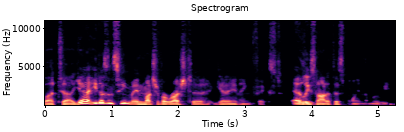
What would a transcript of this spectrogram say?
But uh, yeah, he doesn't seem in much of a rush to get anything fixed. At least not at this point in the movie.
